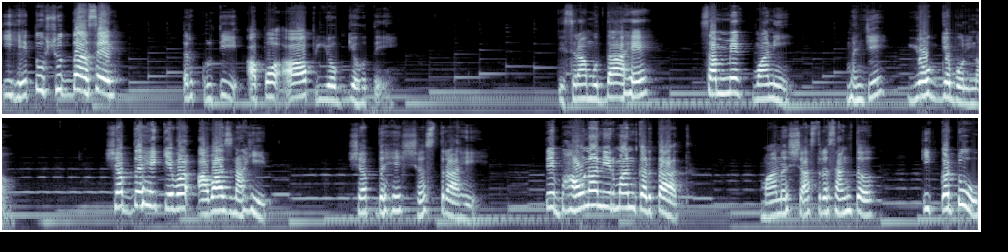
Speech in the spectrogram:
की हेतू शुद्ध असेल तर कृती आपोआप योग्य होते. तिसरा मुद्दा आहे सम्यक वाणी म्हणजे योग्य बोलणं. शब्द हे केवळ आवाज नाहीत शब्द हे शस्त्र आहे. ते भावना निर्माण करतात. मानसशास्त्र सांगतं की कटू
